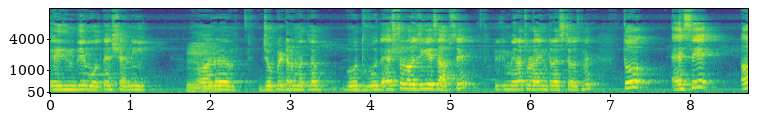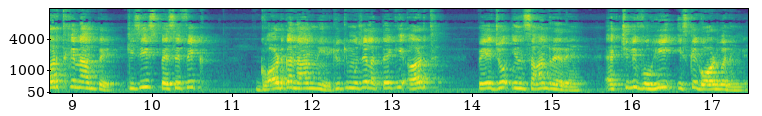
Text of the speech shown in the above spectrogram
हिंदी में बोलते हैं शनि हम्म। और जुपिटर मतलब वो वो एस्ट्रोलॉजी के हिसाब से क्योंकि मेरा थोड़ा इंटरेस्ट है उसमें। तो ऐसे अर्थ के नाम पे किसी स्पेसिफिक गॉड का नाम नहीं है क्योंकि मुझे लगता है कि अर्थ पे जो इंसान रह रहे हैं एक्चुअली वही इसके गॉड बनेंगे।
